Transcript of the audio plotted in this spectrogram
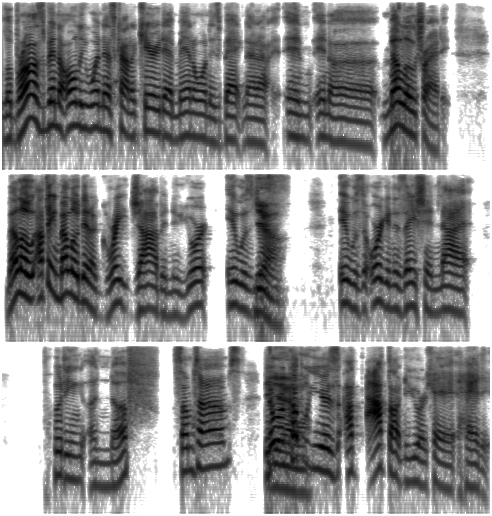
LeBron's been the only one that's kind of carried that mantle on his back now. And and uh Melo tried it. Melo, I think Melo did a great job in New York. It was just Yeah. it was the organization not putting enough sometimes. There were a couple years I, I thought New York had had it.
